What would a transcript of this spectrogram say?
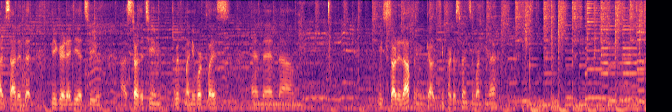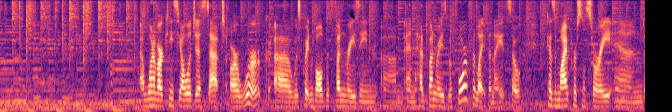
I decided that it'd be a great idea to uh, start the team with my new workplace. And then um, we started up and got a few participants and went from there. Uh, one of our kinesiologists at our work uh, was quite involved with fundraising um, and had fundraised before for Light the Night. So because of my personal story and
